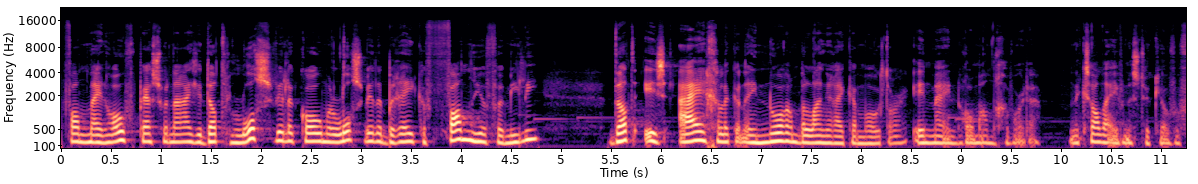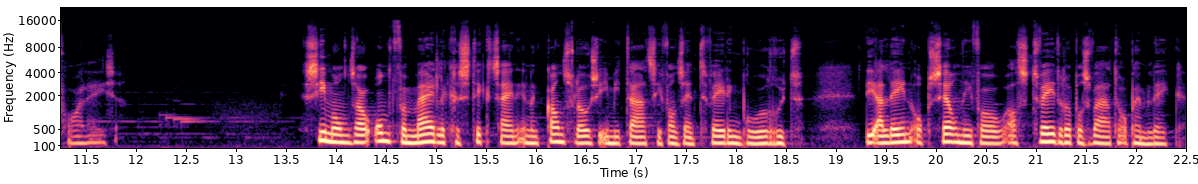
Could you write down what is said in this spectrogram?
van mijn hoofdpersonage, dat los willen komen, los willen breken van je familie, dat is eigenlijk een enorm belangrijke motor in mijn roman geworden. En ik zal daar even een stukje over voorlezen. Simon zou onvermijdelijk gestikt zijn in een kansloze imitatie van zijn tweelingbroer Ruud, die alleen op celniveau als twee druppels water op hem leek.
